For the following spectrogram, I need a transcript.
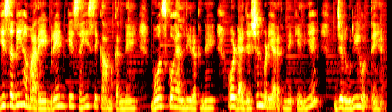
ये सभी हमारे ब्रेन के सही से काम करने बोन्स को हेल्दी रखने और डाइजेशन बढ़िया रखने के लिए ज़रूरी होते हैं।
